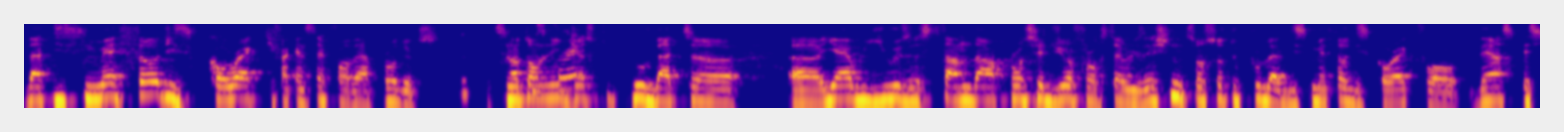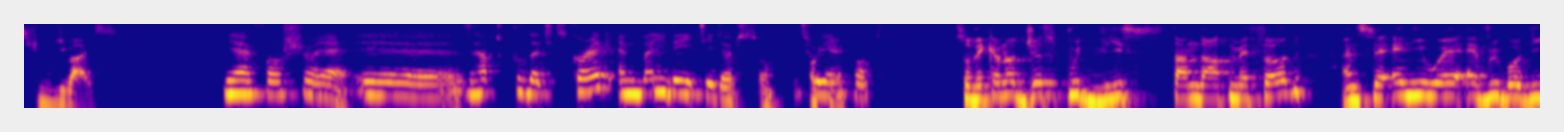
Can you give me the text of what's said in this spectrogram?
that this method is correct, if I can say, for their products. It's not only just to prove that, uh, uh, yeah, we use a standard procedure for sterilization. It's also to prove that this method is correct for their specific device. Yeah, for sure. Yeah, uh, they have to prove that it's correct and validated also. It's really okay. important. So they cannot just put this standard method and say anyway everybody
